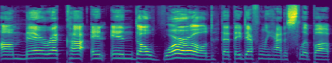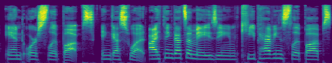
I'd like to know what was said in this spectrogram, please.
America and in the world that they definitely had a slip up and or slip ups. And guess what? I think that's amazing. Keep having slip ups.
